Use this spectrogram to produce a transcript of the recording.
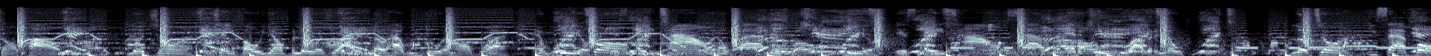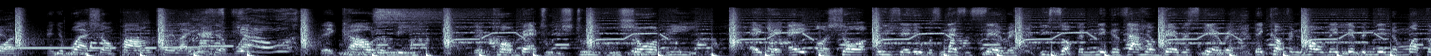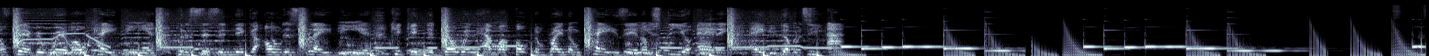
Lil Jon, J Bo, YoungBloodZ. You already know how we do it, homeboy. And Will, it's A-Town on 5 Will, it's A-Town. Attitude, you already know. Lil Jon, Eastside Boys, and your boy Sean Paul. Me tell you like this here, boy. They calling me, they come back to the street, who Sean B. AKA a short crease said it was necessary. These sucker niggas out here very scary. They cuffin' hoe, they living in the month of February. Okay then, put a sister nigga on display then. Kicking your door and have my folk them bring them K's in. I'm still at it. A double T I.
